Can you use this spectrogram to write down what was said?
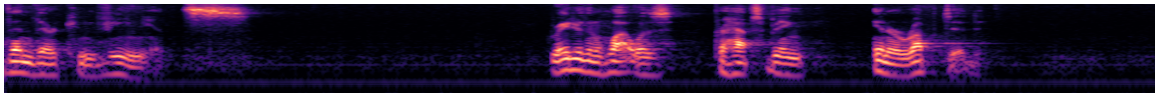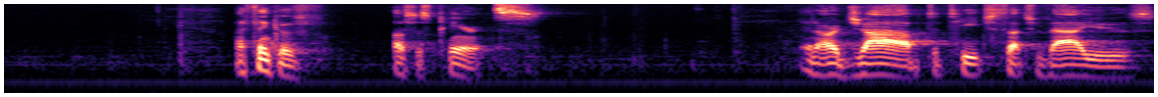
than their convenience, greater than what was perhaps being interrupted. I think of us as parents and our job to teach such values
